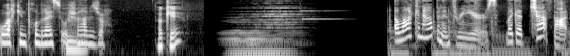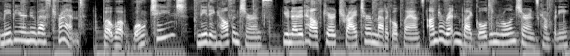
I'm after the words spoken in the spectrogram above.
work in progress au Mhm. fur et à mesure. Ok. A lot can happen in three years, like a chatbot may be your new best friend. But what won't change? Needing health insurance. United Healthcare Tri Term Medical Plans, underwritten by Golden Rule Insurance Company,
